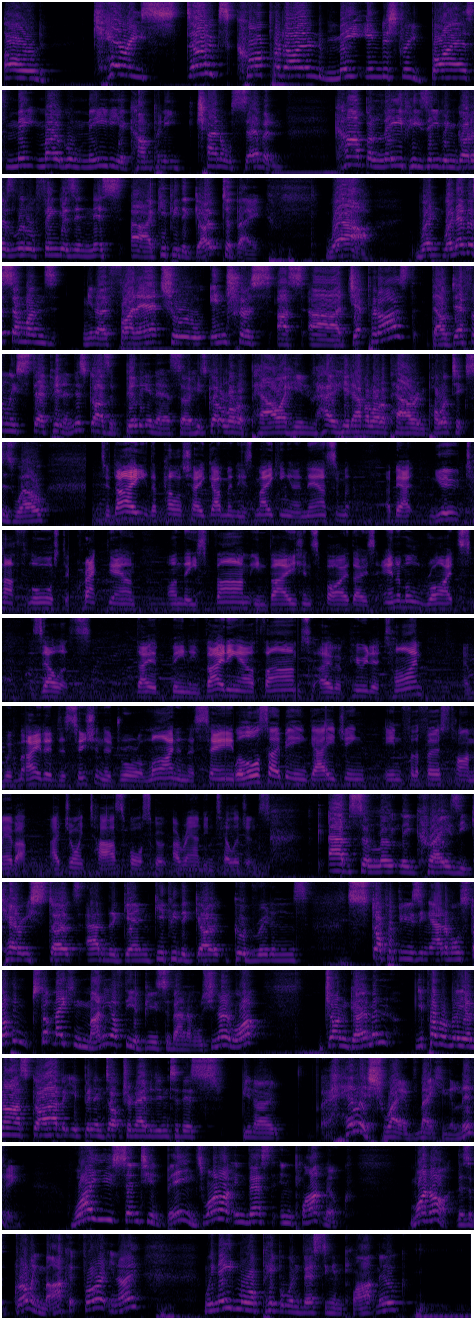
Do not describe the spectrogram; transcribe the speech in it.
old Kerry Stokes corporate-owned meat industry biased meat mogul media company Channel 7. Can't believe he's even got his little fingers in this uh, Gippy the Goat debate wow, when whenever someone's you know financial interests are jeopardized, they'll definitely step in. And this guy's a billionaire, so he's got a lot of power. He'd he'd have a lot of power in politics as well. Today, the Palaszczuk government is making an announcement about new tough laws to crack down on these farm invasions by those animal rights zealots. They have been invading our farms over a period of time and we've made a decision to draw a line in the sand. We'll also be engaging in, for the first time ever, a joint task force around intelligence. Absolutely crazy. Kerry Stokes at it again. Gippy the goat, good riddance. Stop abusing animals. Stop, stop making money off the abuse of animals. You know what? John Goman, you're probably a nice guy, but you've been indoctrinated into this, you know, hellish way of making a living. Why are you sentient beings? Why not invest in plant milk? Why not? There's a growing market for it, you know? We need more people investing in plant milk.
